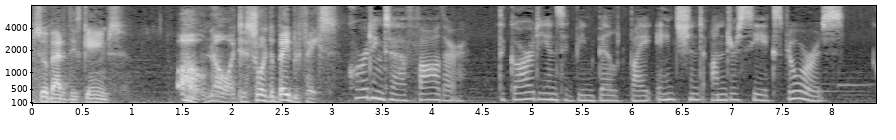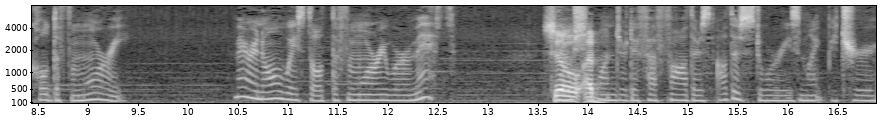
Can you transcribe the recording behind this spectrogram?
so bad at these games. Oh no, I destroyed the baby face. According to her father, the Guardians had been built by ancient undersea explorers called the Fomori. Merryn always thought the Fomori were a myth. So she I wondered if her father's other stories might be true.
